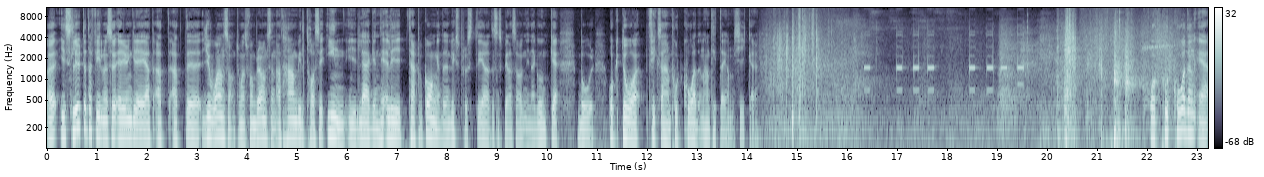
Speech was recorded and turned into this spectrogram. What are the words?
Eh, I slutet av filmen så är det ju en grej att, att, att eh, Johansson, Thomas von Brömsen, att han vill ta sig in i lägenhet, eller i trappuppgången där den lyxprostituerade som spelas av Nina Gunke bor. Och då fixar han portkoden, han tittar genom kikare. Och portkoden är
